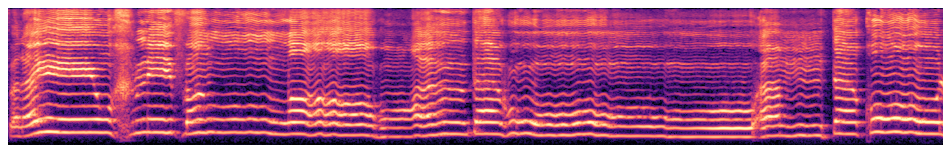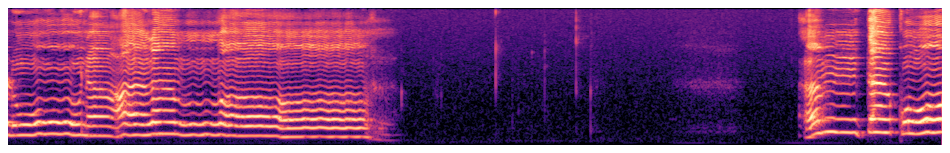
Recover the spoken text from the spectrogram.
فلن يخلف الله عهده أم تقولون على الله؟ أم تقولون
